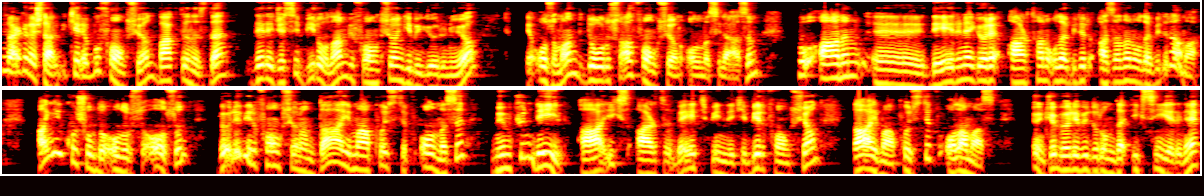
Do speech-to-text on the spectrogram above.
Şimdi arkadaşlar bir kere bu fonksiyon baktığınızda derecesi 1 olan bir fonksiyon gibi görünüyor. E, o zaman bir doğrusal fonksiyon olması lazım. Bu a'nın e, değerine göre artan olabilir, azalan olabilir ama hangi koşulda olursa olsun böyle bir fonksiyonun daima pozitif olması mümkün değil. ax artı b tipindeki bir fonksiyon daima pozitif olamaz. Çünkü böyle bir durumda x'in yerine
